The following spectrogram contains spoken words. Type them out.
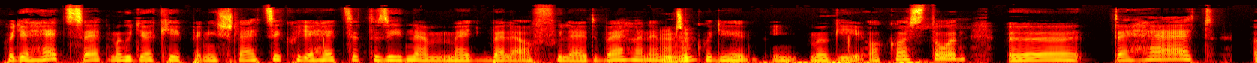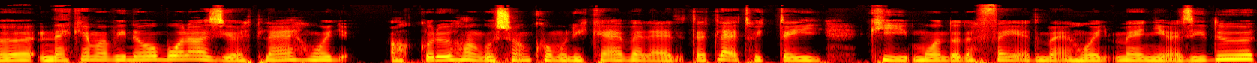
hogy a headset, meg ugye a képen is látszik, hogy a headset az így nem megy bele a füledbe, hanem uh-huh. csak, hogy így mögé akasztod, Ö, tehát ö, nekem a videóból az jött le, hogy akkor ő hangosan kommunikál veled. Tehát lehet, hogy te így kimondod a fejedben, hogy mennyi az idő,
